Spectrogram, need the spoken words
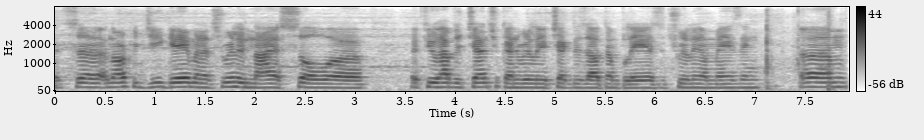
it's uh, an RPG game and it's really nice. So uh, if you have the chance, you can really check this out and play it. It's really amazing. Um,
